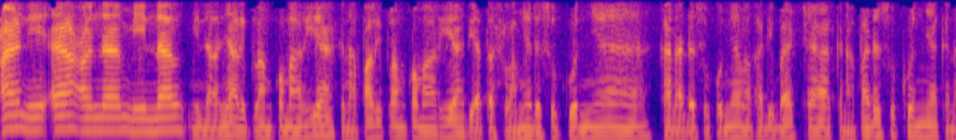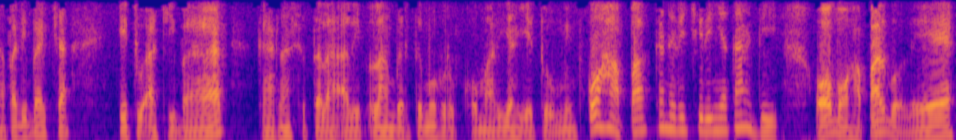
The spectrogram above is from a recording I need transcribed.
Ani a'na minal. Minalnya alif lam komariah. Kenapa alif lam komariah? Di atas lamnya ada sukunnya. Karena ada sukunnya maka dibaca. Kenapa ada sukunnya? Kenapa dibaca? Itu akibat karena setelah alif lam bertemu huruf komariah yaitu mim. Kok hafal? Kan dari cirinya tadi. Oh mau hafal boleh.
